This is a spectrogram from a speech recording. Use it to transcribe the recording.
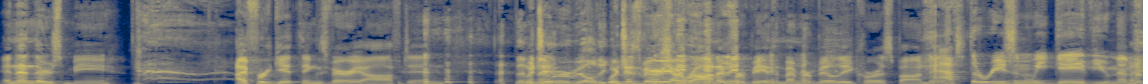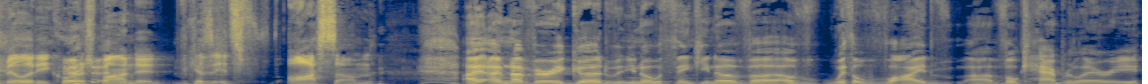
and then there's me. I forget things very often, The which, is, memorability which is very ironic for being the memorability correspondent. Half the reason we gave you memorability correspondent because it's awesome. I, I'm not very good, you know, thinking of uh, of with a wide uh, vocabulary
